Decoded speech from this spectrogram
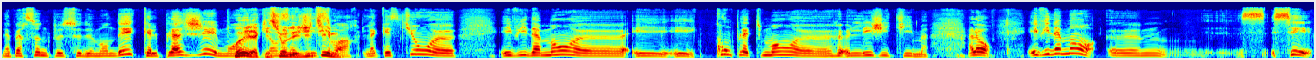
la personne peut se demander quelle place j'ai, moi. Oui, la dans question cette légitime. histoire. La question, euh, évidemment, euh, est, est complètement euh, légitime. Alors, évidemment, c'est-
